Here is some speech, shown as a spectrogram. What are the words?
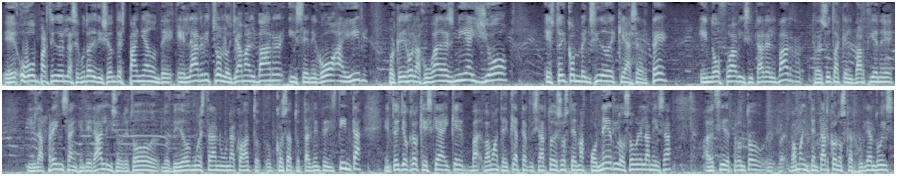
Eh, hubo un partido en la segunda división de España donde el árbitro lo llama al VAR y se negó a ir porque dijo la jugada es mía y yo estoy convencido de que acerté y no fue a visitar el bar. Resulta que el bar tiene, y la prensa en general, y sobre todo los videos muestran una cosa, cosa totalmente distinta. Entonces yo creo que es que hay que, va- vamos a tener que aterrizar todos esos temas, ponerlos sobre la mesa, a ver si de pronto, eh, va- vamos a intentar con Oscar Julián Ruiz,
